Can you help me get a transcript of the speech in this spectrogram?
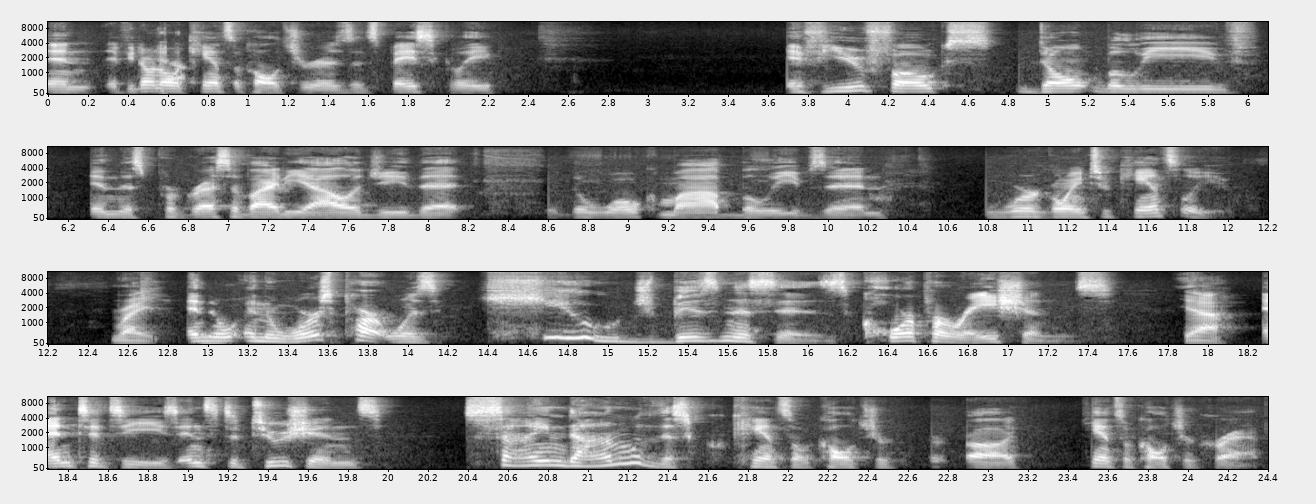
And if you don't know what cancel culture is, it's basically if you folks don't believe in this progressive ideology that the woke mob believes in, we're going to cancel you. right. And the, and the worst part was huge businesses, corporations, Yeah, entities, institutions signed on with this cancel culture, uh, cancel culture crap.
